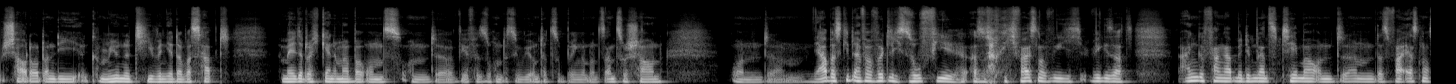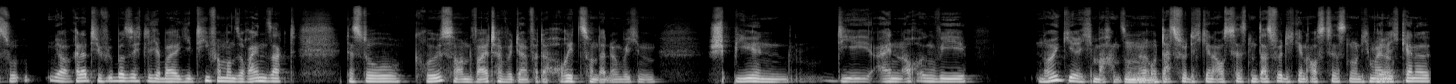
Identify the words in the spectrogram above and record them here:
Shoutout an die Community, wenn ihr da was habt, meldet euch gerne mal bei uns und äh, wir versuchen das irgendwie unterzubringen und uns anzuschauen. Und ähm, ja, aber es gibt einfach wirklich so viel. Also ich weiß noch, wie ich, wie gesagt, angefangen habe mit dem ganzen Thema und ähm, das war erst noch so ja, relativ übersichtlich, aber je tiefer man so reinsackt, desto größer und weiter wird ja einfach der Horizont an irgendwelchen Spielen, die einen auch irgendwie neugierig machen, so, ne? Und das würde ich gerne austesten, das würde ich gerne austesten. Und ich meine, Ja. ich kenne,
